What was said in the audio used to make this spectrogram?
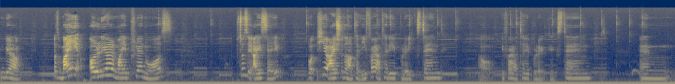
yeah. As my earlier my plan was just I save, but here I shouldn't Atari. If I Atari break extend, oh, if I Atari break extend, and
